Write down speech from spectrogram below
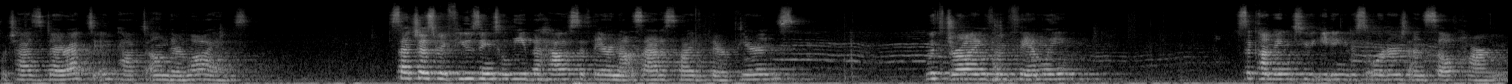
which has direct impact on their lives such as refusing to leave the house if they are not satisfied with their appearance, withdrawing from family, succumbing to eating disorders and self harm,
